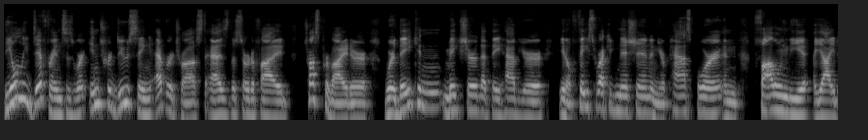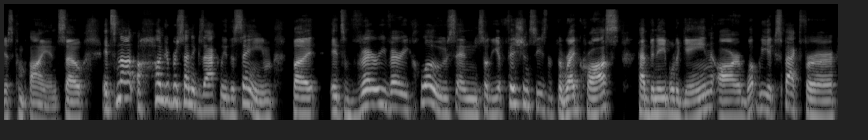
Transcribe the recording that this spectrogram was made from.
The only difference is we're introducing Evrotrust as the certified trust provider where they can make sure that they have your, you know, face recognition and your passport and following the EIDAS compliance. So it's not 100% exactly the same, but it's very, very close. And so the efficiencies that the Red Cross have been able to gain are what we expect for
